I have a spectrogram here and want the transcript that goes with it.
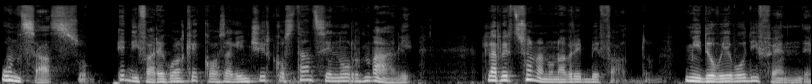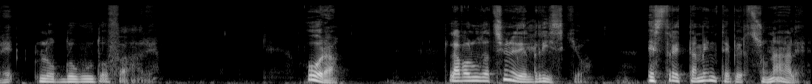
un sasso e di fare qualche cosa che in circostanze normali la persona non avrebbe fatto. Mi dovevo difendere, l'ho dovuto fare. Ora, la valutazione del rischio è strettamente personale.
